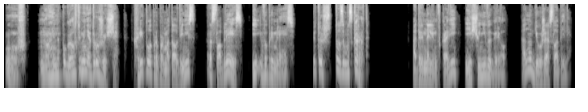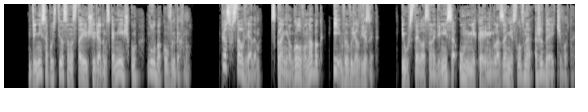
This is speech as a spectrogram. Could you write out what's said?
«Уф, ну и напугал ты меня, дружище!» — хрипло пробормотал Денис, расслабляясь и выпрямляясь. «Это что за маскарад?» Адреналин в крови еще не выгорел, а ноги уже ослабели. Денис опустился на стоящую рядом скамеечку, глубоко выдохнул. Пес встал рядом, склонил голову на бок и вывалил язык. И уставился на Дениса умными карими глазами, словно ожидая чего-то.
